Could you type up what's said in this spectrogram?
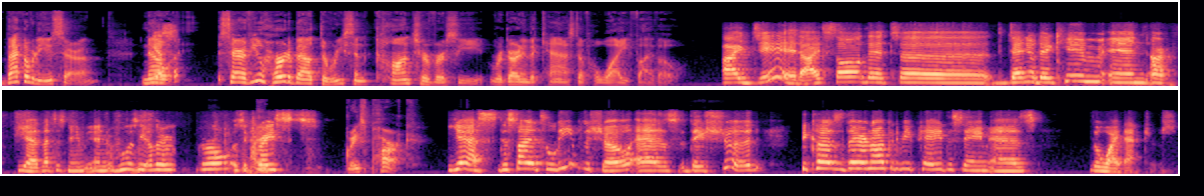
back over to you, Sarah. Now, Yes. Sarah, have you heard about the recent controversy regarding the cast of Hawaii Five O? I did. I saw that uh, Daniel Dae Kim and or yeah, that's his name. And who was the other girl? Is it Grace? Grace Park. Yes, decided to leave the show as they should because they're not going to be paid the same as the white actors.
